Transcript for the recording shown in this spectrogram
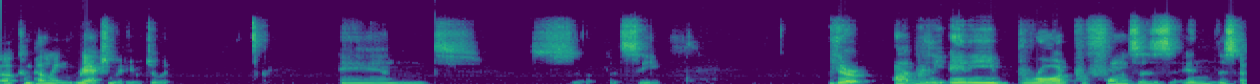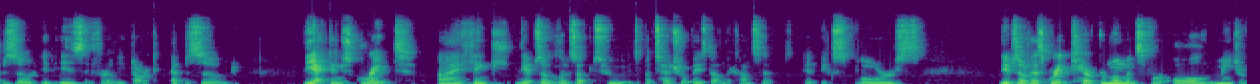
a compelling reaction video to it. And so, let's see. There aren't really any broad performances in this episode. It is a fairly dark episode. The acting is great. I think the episode lives up to its potential based on the concept it explores. The episode has great character moments for all major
